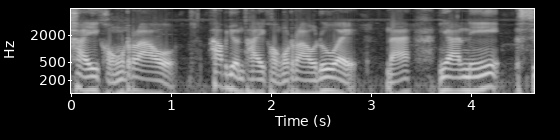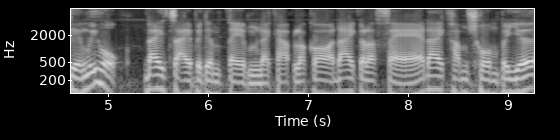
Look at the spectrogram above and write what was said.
ไทยของเรา ภาพยนตร์ไทยของเราด้วยนะงานนี้เสียงวิหก ได้ใจไปเต็มๆนะครับ แล้วก็ได้กระแสได้คำชมไปเยอะ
